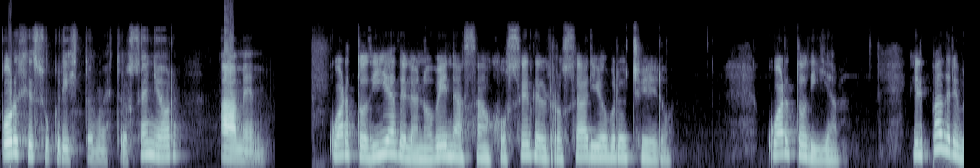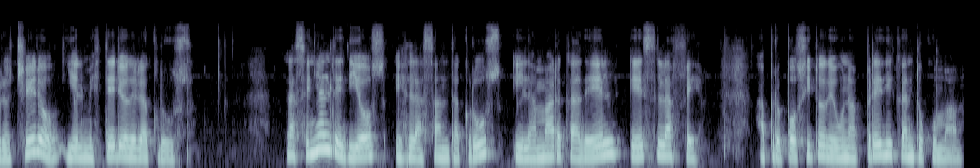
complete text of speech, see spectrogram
Por Jesucristo nuestro Señor. Amén. Cuarto día de la novena San José del Rosario Brochero. Cuarto día. El Padre Brochero y el misterio de la cruz. La señal de Dios es la Santa Cruz y la marca de Él es la fe. A propósito de una prédica en Tucumán.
